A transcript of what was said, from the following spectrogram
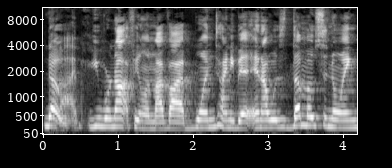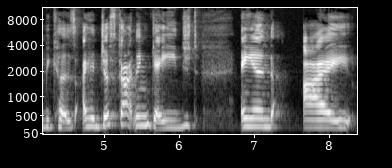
No, you were not feeling my vibe one tiny bit. And I was the most annoying because I had just gotten engaged and I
